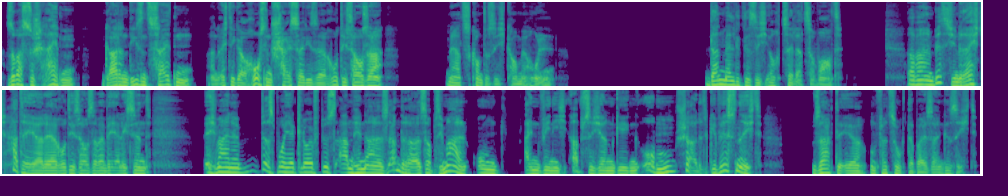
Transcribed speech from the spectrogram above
Sowas zu schreiben, gerade in diesen Zeiten, ein richtiger Hosenscheißer, dieser Rutishauser. Merz konnte sich kaum erholen. Dann meldete sich auch Zeller zu Wort. Aber ein bisschen recht hatte ja der Rutishauser, wenn wir ehrlich sind. Ich meine, das Projekt läuft bis anhin alles andere als optimal und ein wenig absichern gegen oben schadet gewiss nicht, sagte er und verzog dabei sein Gesicht.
